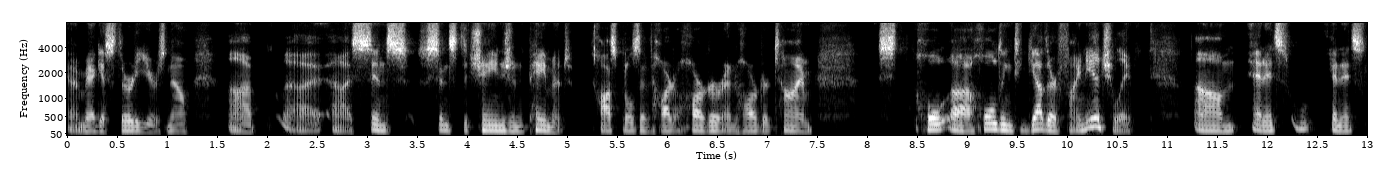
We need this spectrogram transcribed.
I, mean, I, guess 30 years now uh, uh, uh, since since the change in payment. Hospitals have had a harder and harder time hold, holding together financially, um, and it's and it's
